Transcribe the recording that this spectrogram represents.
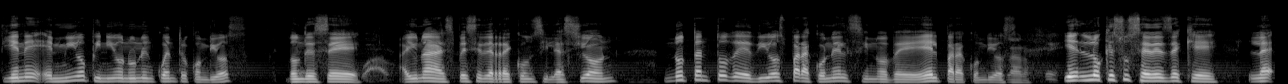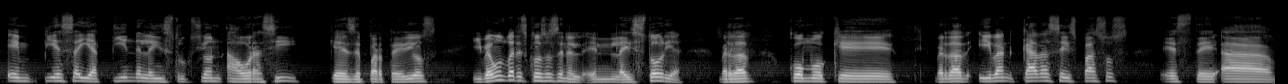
tiene, en mi opinión, un encuentro con Dios, donde se, hay una especie de reconciliación, no tanto de Dios para con él, sino de él para con Dios. claro. Y lo que sucede es de que la empieza y atiende la instrucción ahora sí, que es de parte de Dios. Y vemos varias cosas en, el- en la historia, ¿verdad? Como que, ¿verdad? Iban cada seis pasos, este, a-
